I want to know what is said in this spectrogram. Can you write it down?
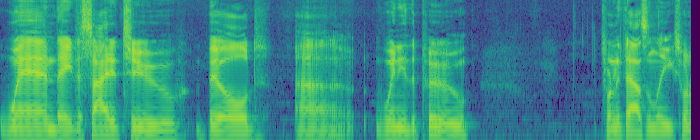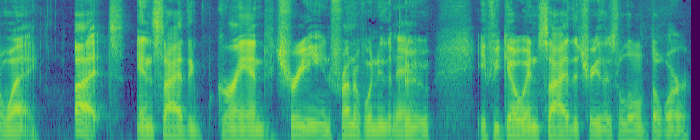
when they decided to build uh, winnie the pooh 20000 leagues went away but inside the grand tree in front of winnie the Yeah. pooh if you go inside the tree there's a little door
